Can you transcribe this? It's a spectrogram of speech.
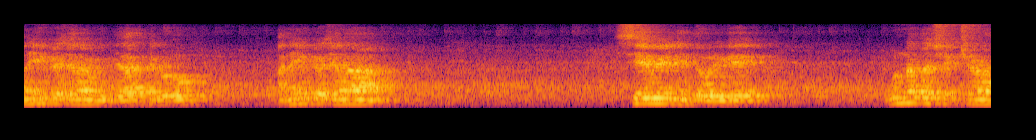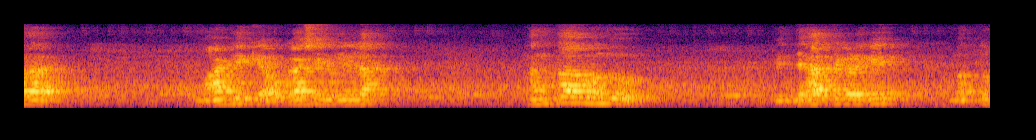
ಅನೇಕ ಜನ ವಿದ್ಯಾರ್ಥಿಗಳು, ಅನೇಕ ಜನ ಸೇವೆಯಲ್ಲಿದ್ದವರಿಗೆ ಉನ್ನತ ಶಿಕ್ಷಣದ ಮಾಡಲಿಕ್ಕೆ ಅವಕಾಶ ಇರಲಿಲ್ಲ. ಅಂಥ ಒಂದು ವಿದ್ಯಾರ್ಥಿಗಳಿಗೆ ಮತ್ತು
